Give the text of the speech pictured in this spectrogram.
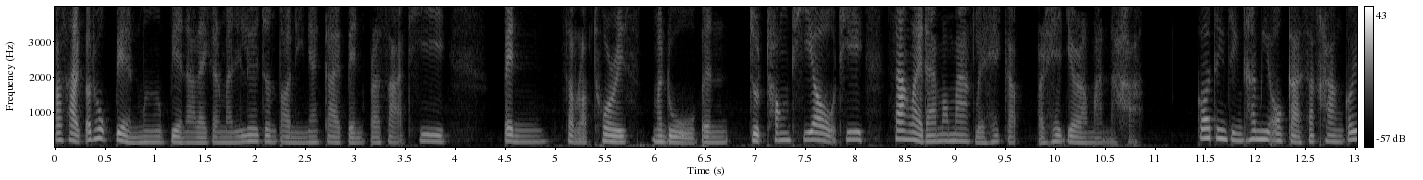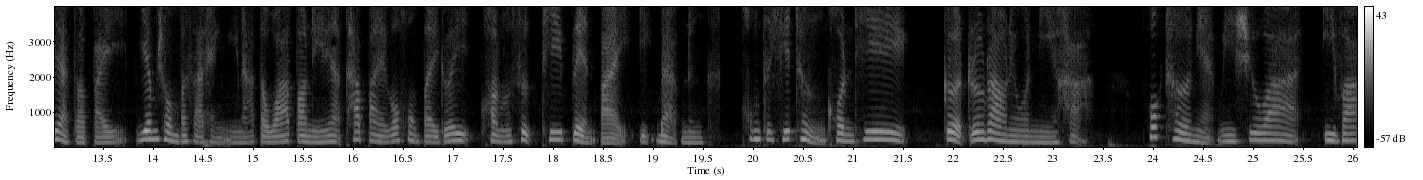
ปราสาทก็ถูกเปลี่ยนมือเปลี่ยนอะไรกันมาเรื่อยๆจนตอนนี้เนี่ยกลายเป็นปราสาทที่เป็นสำหรับทัวริสต์มาดูเป็นจุดท่องเที่ยวที่สร้างรายได้มากๆเลยให้กับประเทศเยอรมันนะคะ ก็จริง ๆ ถ้ามีโอกาสสักครั้งก็อยากจะไปเยี่ยมชมปราสาทแห่งนี้นะ แต่ว่าตอนนี้เนี่ยถ้าไปก็คงไปด้วยความรู้สึกที่เปลี่ยนไปอีกแบบหนึ่งคงจะคิดถึงคนที่เกิดเรื่องราวในวันนี้ค่ะ พวกเธอเนี่ยมีชื่อว่าอีวา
